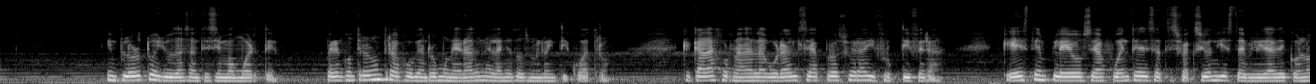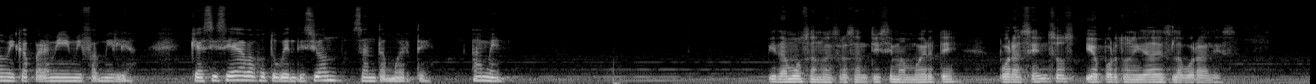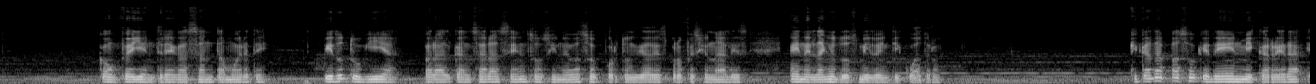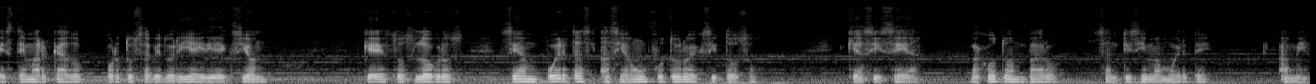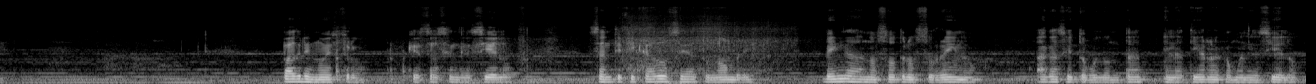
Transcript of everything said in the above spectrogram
Imploro tu ayuda, Santísima Muerte, para encontrar un trabajo bien remunerado en el año 2024. Que cada jornada laboral sea próspera y fructífera. Que este empleo sea fuente de satisfacción y estabilidad económica para mí y mi familia. Que así sea bajo tu bendición, Santa Muerte. Amén. Pidamos a nuestra Santísima Muerte por ascensos y oportunidades laborales. Con fe y entrega, Santa Muerte, pido tu guía para alcanzar ascensos y nuevas oportunidades profesionales en el año 2024. Que cada paso que dé en mi carrera esté marcado por tu sabiduría y dirección. Que estos logros sean puertas hacia un futuro exitoso. Que así sea, bajo tu amparo, Santísima Muerte. Amén. Padre nuestro, que estás en el cielo, santificado sea tu nombre Venga a nosotros tu reino, hágase tu voluntad en la tierra como en el cielo.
